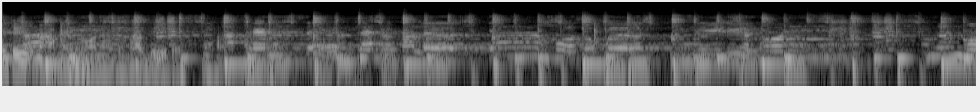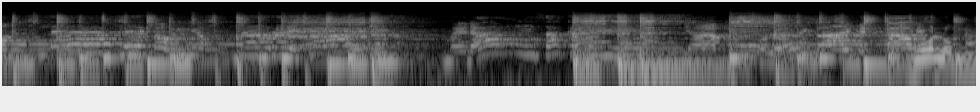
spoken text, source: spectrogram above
วิทยุไม่หักไม่งอนะสภาพดีเลยนะครับอันนี้วันลุ่มนะ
